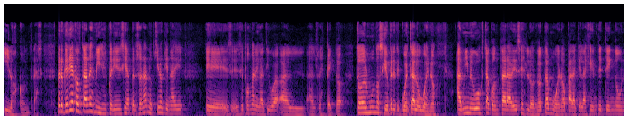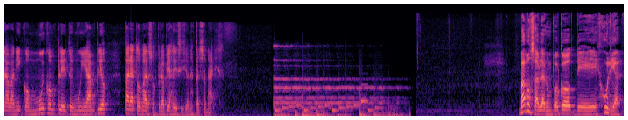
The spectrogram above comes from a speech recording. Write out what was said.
y los contras. Pero quería contarles mi experiencia personal, no quiero que nadie eh, se, ponga negativo al, al respecto. Todo el mundo siempre te cuenta lo bueno. A mí me gusta contar a veces lo no tan bueno para que la gente tenga un abanico muy completo y muy amplio para tomar sus propias decisiones personales. Vamos a hablar un poco de Julia.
